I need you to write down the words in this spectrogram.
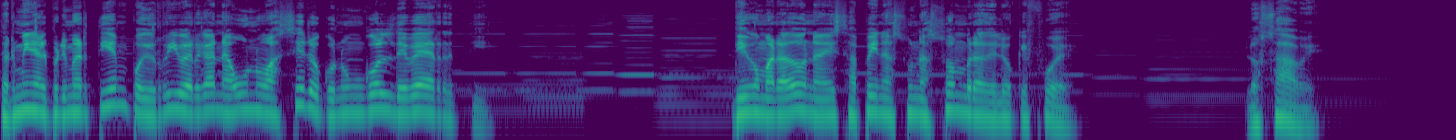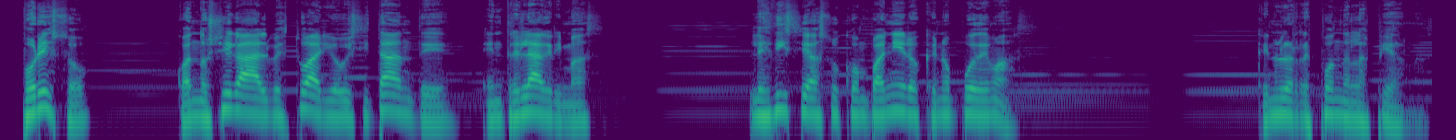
Termina el primer tiempo y River gana 1 a 0 con un gol de Berti. Diego Maradona es apenas una sombra de lo que fue. Lo sabe. Por eso, cuando llega al vestuario visitante, entre lágrimas, les dice a sus compañeros que no puede más, que no le respondan las piernas.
